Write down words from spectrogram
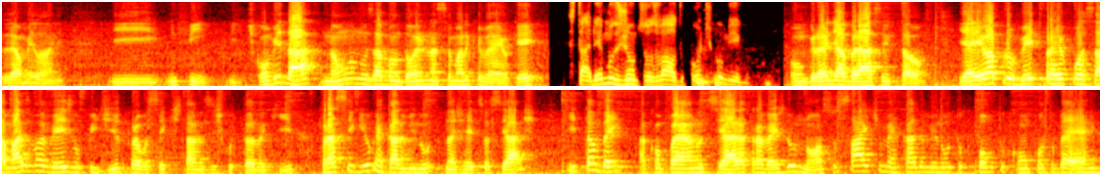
Léo Milani. E, enfim, e te convidar, não nos abandone na semana que vem, ok? Estaremos juntos, Oswaldo. Conte comigo. Um grande abraço, então. E aí eu aproveito para reforçar mais uma vez um pedido para você que está nos escutando aqui para seguir o Mercado Minuto nas redes sociais e também acompanhar o noticiário através do nosso site mercadominuto.com.br.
